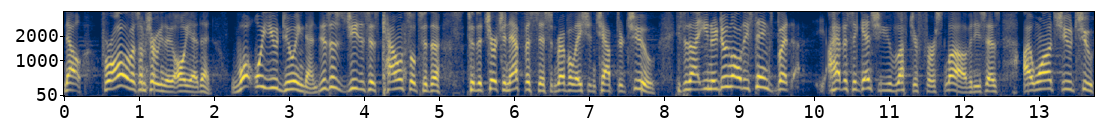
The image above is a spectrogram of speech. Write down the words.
Now, for all of us, I'm sure we can say, oh, yeah, then. What were you doing then? This is Jesus' counsel to the, to the church in Ephesus in Revelation chapter 2. He says, ah, you know, you're doing all these things, but I have this against you. You've left your first love. And he says, I want you to,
